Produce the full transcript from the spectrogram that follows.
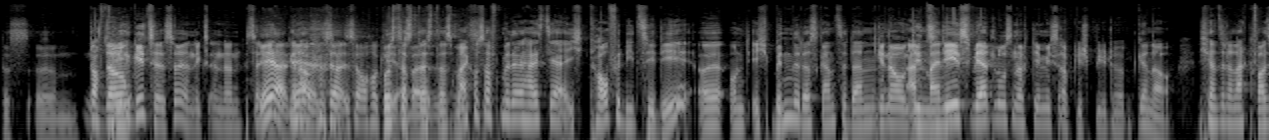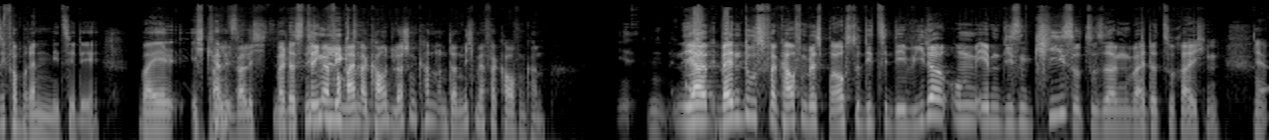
Das, ähm, Doch, Darum die- geht's ja, es soll ja nichts ändern. Ist ja, ja, genau, ja, ist, ja, ist ja auch okay. Das, das, das Microsoft-Modell heißt ja, ich kaufe die CD äh, und ich binde das Ganze dann Genau, und an die mein, CD ist wertlos, nachdem ich es abgespielt habe. Genau. Ich kann sie danach quasi verbrennen, die CD. Weil ich kann. Weil ich, weil ich weil das nicht Ding mehr von meinem Account löschen kann und dann nicht mehr verkaufen kann. Ja, Äh, wenn du es verkaufen willst, brauchst du die CD wieder, um eben diesen Key sozusagen weiterzureichen. Ja.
